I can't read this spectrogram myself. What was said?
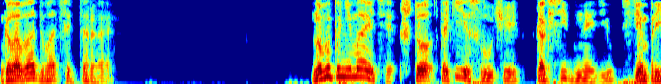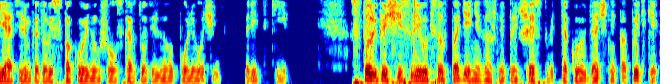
Глава двадцать вторая Но вы понимаете, что такие случаи, как Сид Недью, с тем приятелем, который спокойно ушел с картофельного поля, очень редки. Столько счастливых совпадений должны предшествовать такой удачной попытке,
